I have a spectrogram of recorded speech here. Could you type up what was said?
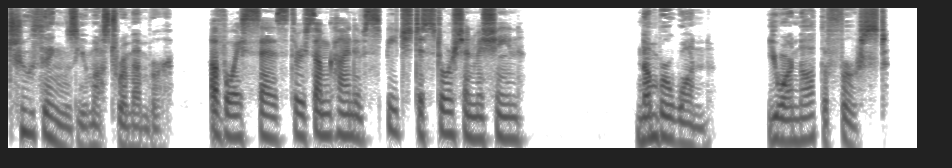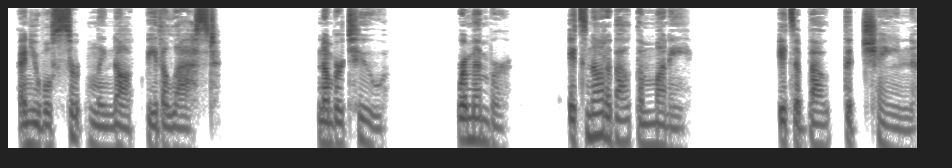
Two things you must remember, a voice says through some kind of speech distortion machine. Number one, you are not the first, and you will certainly not be the last. Number two, remember, it's not about the money, it's about the chain.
